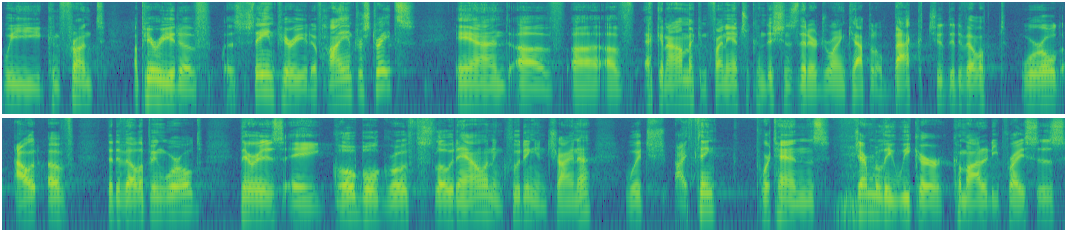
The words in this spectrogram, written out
We confront a period of, a sustained period of high interest rates and of, uh, of economic and financial conditions that are drawing capital back to the developed world, out of the developing world. There is a global growth slowdown, including in China, which I think portends generally weaker commodity prices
